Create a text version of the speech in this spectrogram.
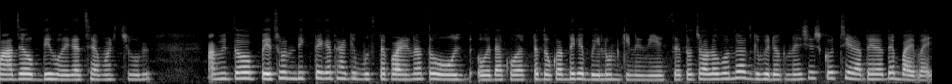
মাজা অবধি হয়ে গেছে আমার চুল। আমি তো পেছন দিক থেকে থাকি, বুঝতে পারি না। তো ওই ওই দেখো একটা দোকান থেকে বেলুন কিনে নিয়ে এসছে। তো চলো বন্ধু আজকে ভিডিও কিনে শেষ করছি। রাতে রাতে বাই বাই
